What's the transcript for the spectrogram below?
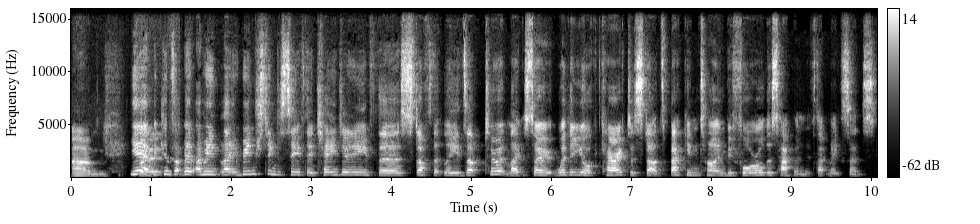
Um, Yeah, But- because I mean, like it'd be interesting to see if they change any of the stuff that leads up to it. Like, so whether your character starts back in time before all this happened, if that makes sense.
